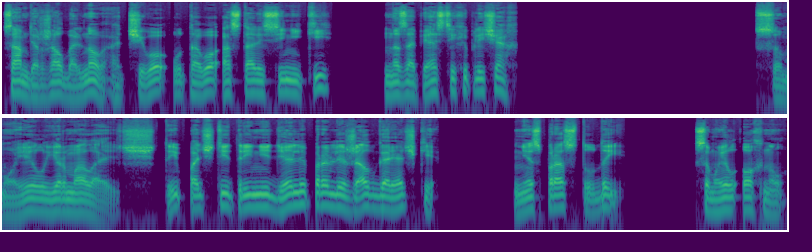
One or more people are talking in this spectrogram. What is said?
Сам держал больного, отчего у того остались синяки на запястьях и плечах. «Самуил Ермолаевич, ты почти три недели пролежал в горячке. не с простудой. Самуил охнул.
